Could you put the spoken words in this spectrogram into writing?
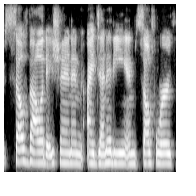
self validation and identity and self worth.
